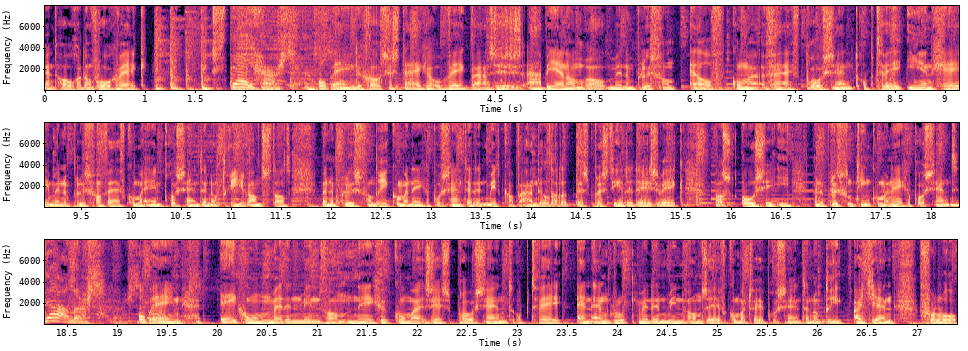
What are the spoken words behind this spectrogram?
0,2% hoger dan vorige week. Stijgers. Op 1, de grootste stijger op weekbasis is ABN AMRO... met een plus van 11,5 procent. Op 2 ING met een plus van 5,1 procent. En op 3 Randstad met een plus van 3,9 procent. En het midcap aandeel dat het best presteerde deze week... was OCI met een plus van 10 10,9 procent. Dalers. Op 1 Egon met een min van 9,6 procent. Op 2 NN Group met een min van 7,2 procent. En op 3 Adyen verloor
